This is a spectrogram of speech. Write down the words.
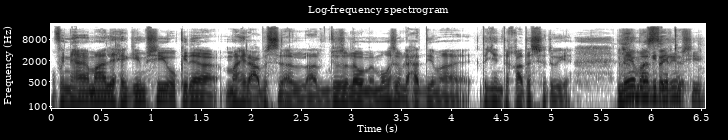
وفي النهاية ما لحق يمشي وكده ما هيلعب الجزء الأول من الموسم لحد ما تجي انتقالات الشتويه ليه ما قدر. يمشي؟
